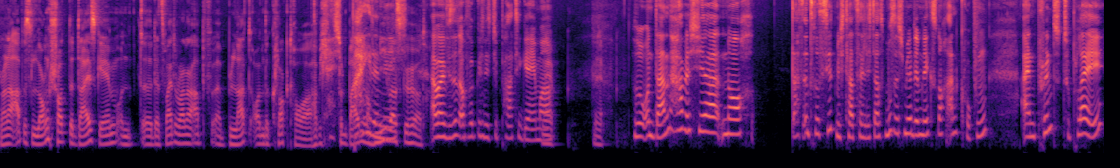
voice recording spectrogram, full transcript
Runner-Up ist Longshot the Dice Game und äh, der zweite Runner-Up äh, Blood on the Clock Tower. Habe ich, ich von beiden noch nie nicht. was gehört. Aber wir sind auch wirklich nicht die Partygamer. Nee. nee. So, und dann habe ich hier noch, das interessiert mich tatsächlich, das muss ich mir demnächst noch angucken, ein Print to Play.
